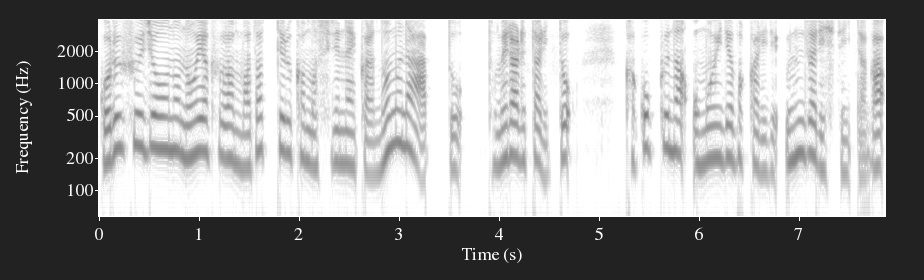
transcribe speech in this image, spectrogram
ゴルフ場の農薬が混ざってるかもしれないから飲むなと止められたりと過酷な思い出ばかりでうんざりしていたが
